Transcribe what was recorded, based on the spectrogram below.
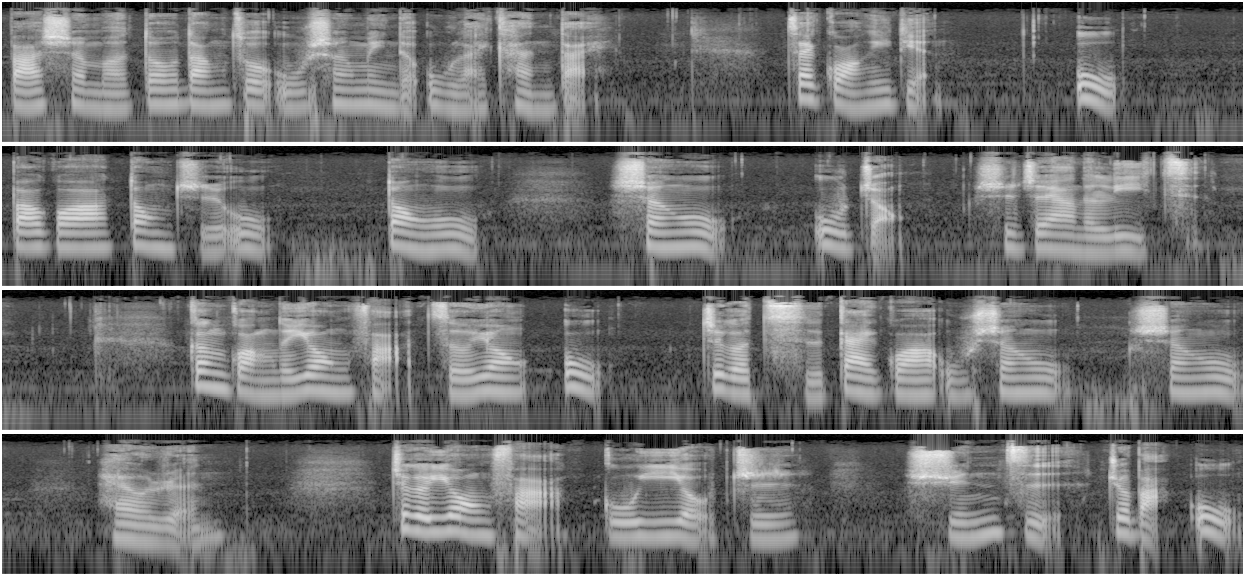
把什么都当作无生命的物来看待。再广一点，物包括动植物、动物、生物、物种、是这样的例子。更广的用法则用“物”这个词概括无生物、生物还有人。这个用法古已有之，荀子就把物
